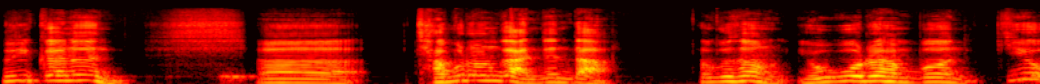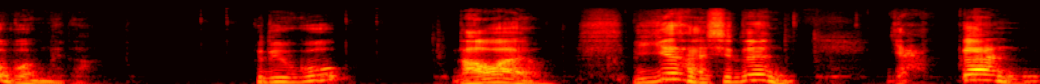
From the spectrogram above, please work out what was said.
그러니까는, 어, 잡으러 오는 거 안 된다. 하고서 요거를 한번 끼워 봅니다. 그리고 나와요. 이게 사실은 약간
